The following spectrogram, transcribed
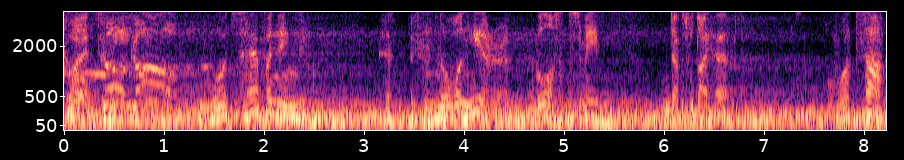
To Go, go! What's happening? No one here. Ghosts, maybe. That's what I heard. What's up?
